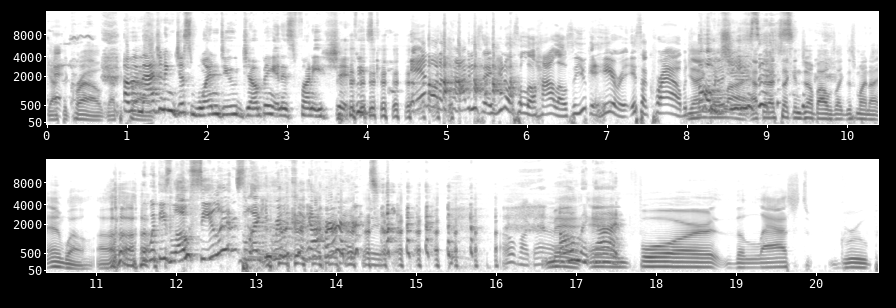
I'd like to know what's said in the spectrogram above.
Got the crowd. Got the I'm crowd. imagining just one dude jumping, and it's funny as shit. Please. And on a comedy stage, you know it's a little hollow, so you can hear it. It's a crowd. But Yeah, I you ain't Oh. Jesus. After that second jump, I was like, this might not end well. Uh, with these low ceilings, like you really could have got hurt. oh my God. Man, Oh my God. And for the last group,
